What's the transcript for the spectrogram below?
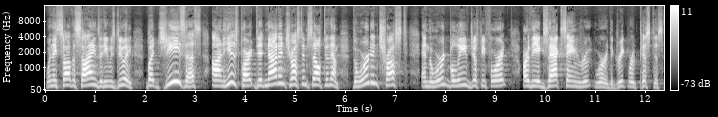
when they saw the signs that he was doing. But Jesus, on his part, did not entrust himself to them. The word entrust and the word believe just before it are the exact same root word, the Greek word pistis.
